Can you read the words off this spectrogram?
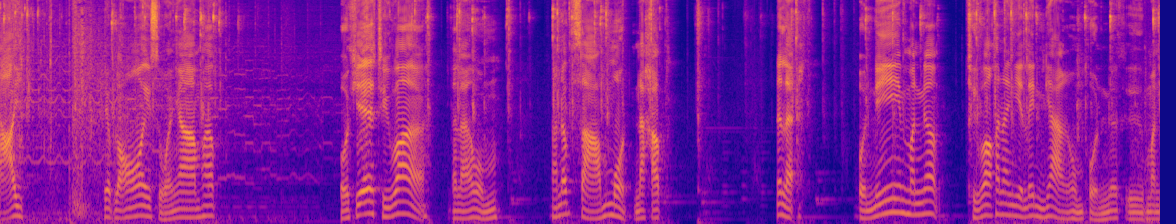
ตาย เรียบร้อยสวยงามครับ โอเค ถือว่านั่นแหละครับผม อันดับสามหมดนะครับ นั่นแหละ ผลนี้มันก็ถือว่าค่อนข้างจะเล่นยากผมผลก็คือมัน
